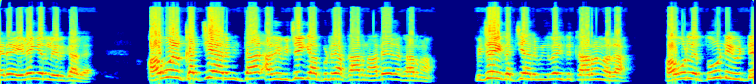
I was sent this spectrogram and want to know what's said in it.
நிறைய இளைஞர்கள் இருக்காங்க. அவங்க கட்சி ஆரம்பித்தால் அது விஜய்க்கு அப்படிதான் காரணம் அதே தான் காரணம். விஜய் கட்சி ஆரம்பித்தது இது காரணம் அதான். அவர்களை தூண்டி விட்டு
